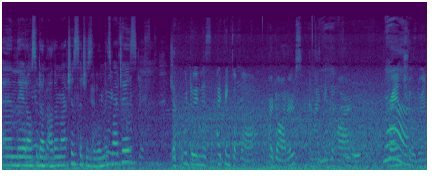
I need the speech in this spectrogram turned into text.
and they had also done other marches, such as the women's marches. We're doing this, I think of uh, our daughters, and I think of our yeah. grandchildren,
